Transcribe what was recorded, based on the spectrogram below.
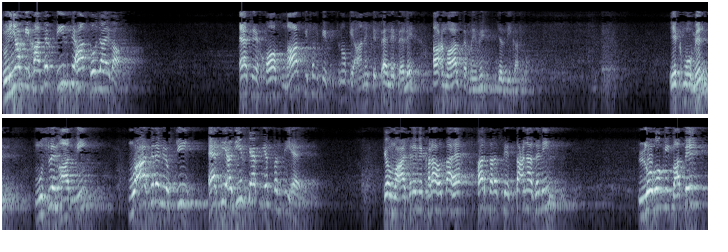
دنیا کی خاطر دین سے ہاتھ ہو جائے گا۔ ایسے خوفناک قسم کے فتنوں کے آنے سے پہلے پہلے اعمال کرنے میں جلدی کر لو۔ ایک مومن مسلم آدمی معاشرے میں اس کی ایسی عجیب کیفیت بنتی ہے کہ وہ معاشرے میں کھڑا ہوتا ہے، ہر طرف سے تانا زنی، لوگوں کی باتیں،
